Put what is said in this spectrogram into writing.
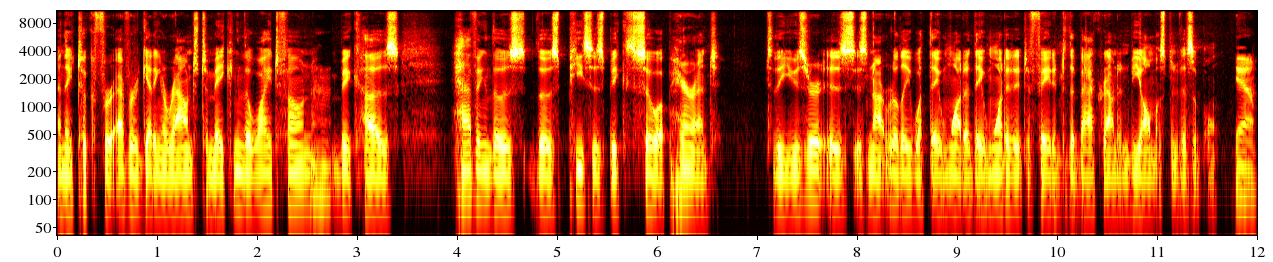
and they took forever getting around to making the white phone mm-hmm. because having those those pieces be so apparent to the user is is not really what they wanted. They wanted it to fade into the background and be almost invisible. Yeah.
